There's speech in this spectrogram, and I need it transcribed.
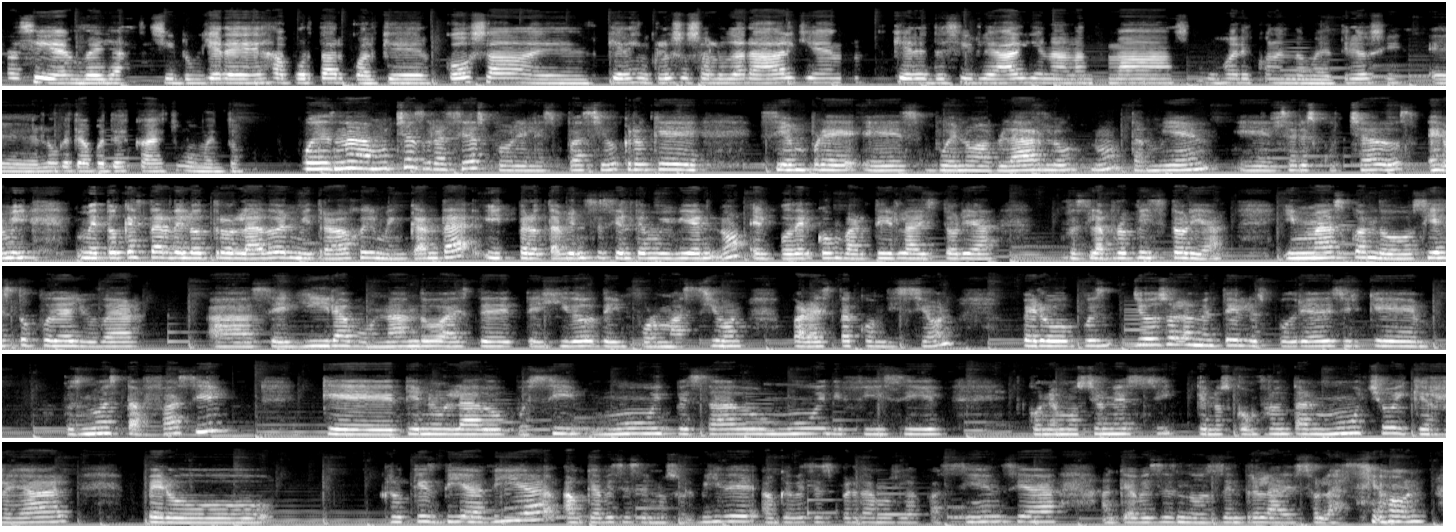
Así es, Bella. Si tú quieres aportar cualquier cosa, eh, quieres incluso saludar a alguien, quieres decirle a alguien, a las demás mujeres con endometriosis, eh, lo que te apetezca, es tu momento. Pues nada, muchas gracias por el espacio. Creo que siempre es bueno hablarlo, ¿no? También el ser escuchados. A mí me toca estar del otro lado en mi trabajo y me encanta, y, pero también se siente muy bien, ¿no? El poder compartir la historia, pues la propia historia. Y más cuando si esto puede ayudar a seguir abonando a este tejido de información para esta condición, pero pues yo solamente les podría decir que pues no está fácil, que tiene un lado pues sí, muy pesado, muy difícil, con emociones sí, que nos confrontan mucho y que es real, pero creo que es día a día, aunque a veces se nos olvide, aunque a veces perdamos la paciencia, aunque a veces nos entre la desolación.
